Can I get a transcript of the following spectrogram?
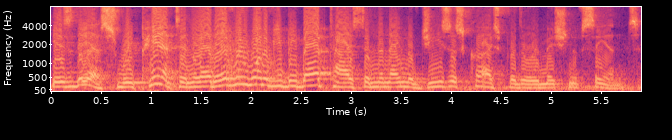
is this repent and let every one of you be baptized in the name of Jesus Christ for the remission of sins.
